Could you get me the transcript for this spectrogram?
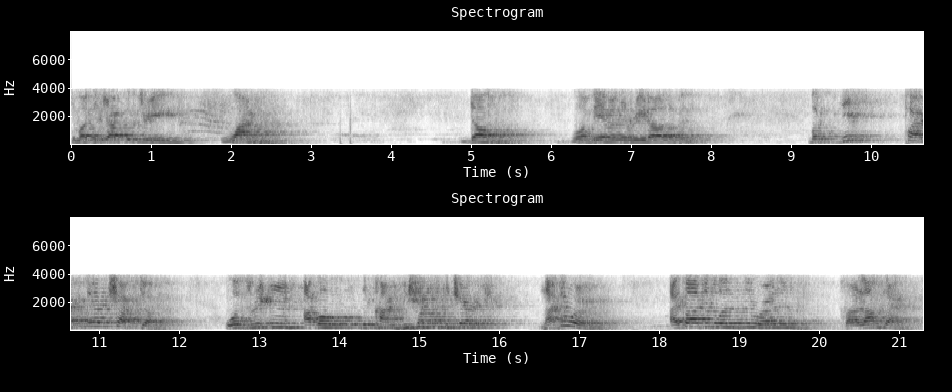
Timothy chapter 3, 1 down. Won't be able to read all of it. But this particular chapter was written about the condition of the church, not the world. I thought it was the world for a long time.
